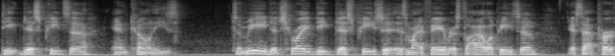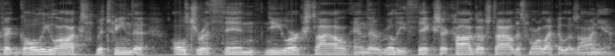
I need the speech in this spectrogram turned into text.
deep dish pizza and Coney's. To me, Detroit deep dish pizza is my favorite style of pizza. It's that perfect Goldilocks between the ultra thin New York style and the really thick Chicago style that's more like a lasagna.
